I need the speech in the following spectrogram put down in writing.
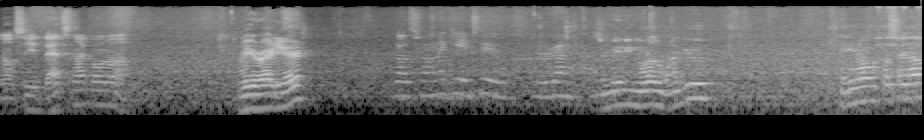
No, see, that's not going off. Are you right here? Goes from the K2 to the REM Is there maybe more than one of you hanging out with us right now?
